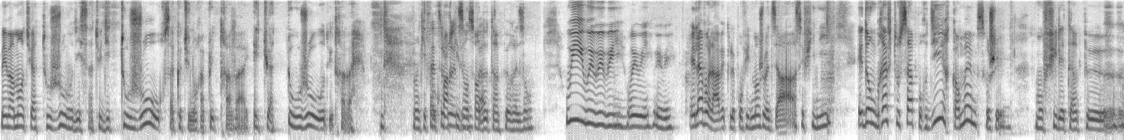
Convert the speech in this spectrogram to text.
mais maman, tu as toujours dit ça, tu dis toujours ça que tu n'auras plus de travail, et tu as toujours du travail. Donc il faut croire qu'ils ont sans peur doute un peu raison. Oui, oui, oui, oui, oui, oui, oui, oui. Et là, voilà, avec le confinement, je me disais, ah, c'est fini. Et donc, bref, tout ça pour dire quand même, parce que j'ai, mon fil est un peu euh,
